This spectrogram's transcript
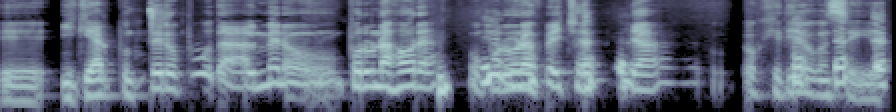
Eh, y quedar puntero, puta, al menos por unas horas o por una fecha, ya, objetivo conseguido.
